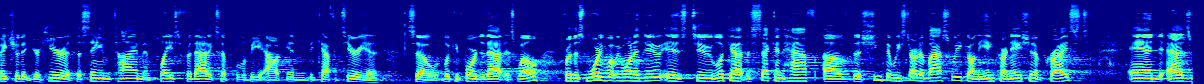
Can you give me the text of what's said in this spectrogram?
make sure that you're here at the same time and place for that, except we'll be out in the cafeteria. So looking forward to that as well. For this morning, what we want to do is to look at the second half of the sheet that we started last week on the incarnation of Christ. And as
